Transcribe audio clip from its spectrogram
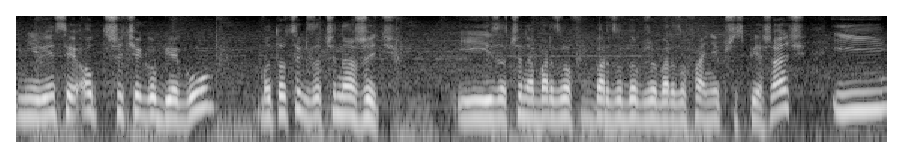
mniej więcej od trzeciego biegu motocykl zaczyna żyć i zaczyna bardzo, bardzo dobrze, bardzo fajnie przyspieszać i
